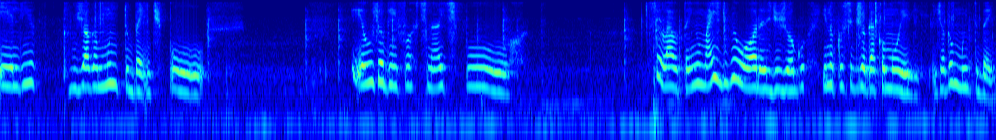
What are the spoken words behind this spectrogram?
ele joga muito bem. Tipo, eu joguei Fortnite por. Sei lá, eu tenho mais de mil horas de jogo e não consigo jogar como ele. Ele joga muito bem.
